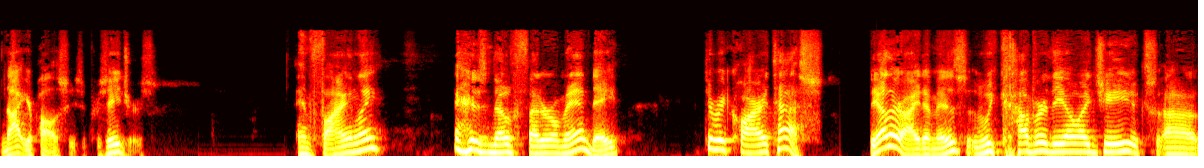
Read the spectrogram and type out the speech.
not your policies and procedures. And finally, there's no federal mandate to require a test. The other item is we cover the OIG, uh,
